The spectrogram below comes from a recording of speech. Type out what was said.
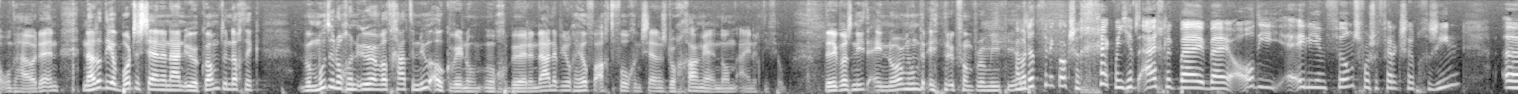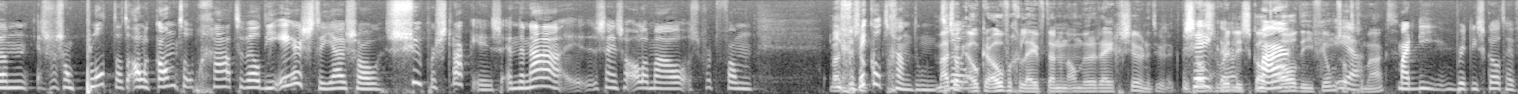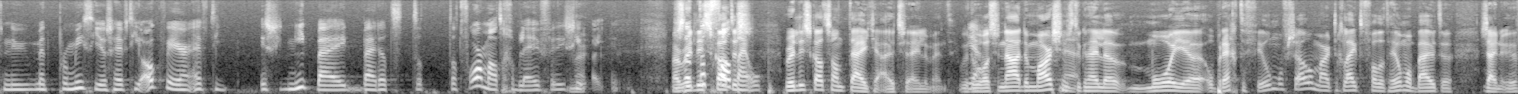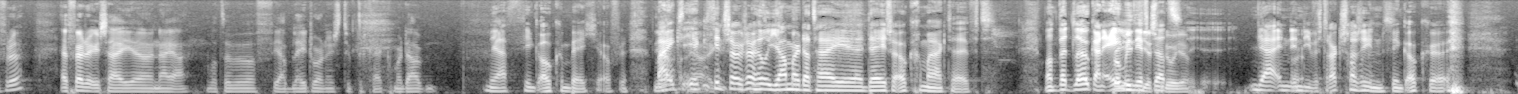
onthouden. En nadat die abortusscène na een uur kwam, toen dacht ik... We moeten nog een uur en wat gaat er nu ook weer nog, gebeuren? En daarna heb je nog heel veel achtervolgingsscènes door gangen en dan eindigt die film. Dus ik was niet enorm onder de indruk van Prometheus. Maar dat vind ik ook zo gek. Want je hebt eigenlijk bij, bij al die alien films, voor zover ik ze heb gezien... Um, zo'n plot dat alle kanten op gaat, terwijl die eerste juist zo super strak is. En daarna zijn ze allemaal een soort van maar ingewikkeld gaan doen. Maar het is ook elke keer overgeleverd aan een andere regisseur natuurlijk. Dus Zeker, als Ridley Scott maar, al die films ja, had gemaakt. Maar die Ridley Scott heeft nu met Prometheus heeft hij ook weer heeft hij, is hij niet bij, bij dat, dat, dat format gebleven. Die is Nee. hij, Maar dus Ridley, Scott is. Ridley Scott is al een tijdje uit zijn element. Ik bedoel, Ja. als je na The Martian is natuurlijk een hele mooie, oprechte film of zo, maar tegelijkertijd valt het helemaal buiten zijn oeuvre. En verder is hij, eh, nou ja, wat hebben we, ja, Blade Runner is natuurlijk te gek, maar daar... Ja, vind ik ook een beetje over. Maar Ja, ik, ik ja, vind het sowieso heel jammer dat hij eh, deze ook gemaakt heeft. Want wat leuk aan Alien is dat... ja, en, en die we straks gaan zien, vind ik ook... eh,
